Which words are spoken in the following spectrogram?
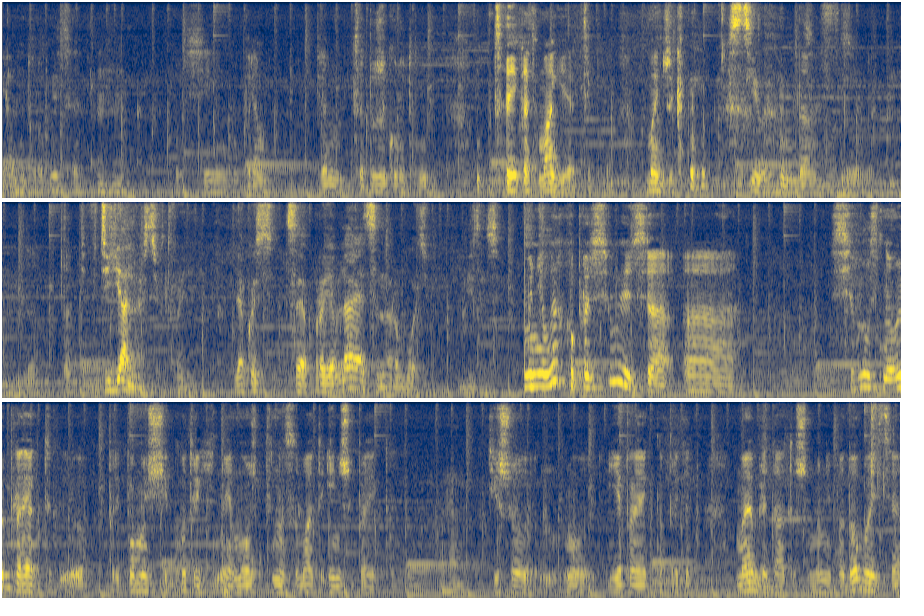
я буду робити це. Мгм. Ось і ну, прям, прям це дуже круто. Це якась магія, типу, меджик. Зцілення. Да, да, так. В діяльності в твоїй. Якось це проявляється на роботі в бізнесі? Мені легко працюється. а, З'явились нові проєкти, е, при помощі котрих ну, я можу фінансувати інші проєкти. Ті, що ну, є проєкт, наприклад, меблі, да, то, що мені подобається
